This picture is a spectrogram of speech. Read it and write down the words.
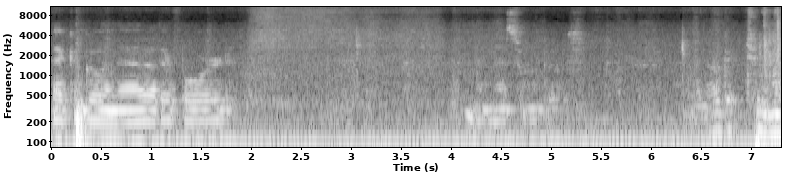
That can go in that other board. And then this one goes. And I'll get two more.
